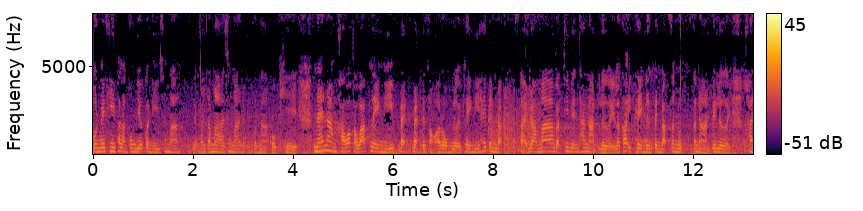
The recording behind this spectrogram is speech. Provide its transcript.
บนเวทีพลังคงเยอะกว่านี้ใช่ไหมเดี๋ยวมันจะมาใช่ไหมเดี๋ยวมันจะมาโอเค แนะนำเขาอะค่ะว่าเพลงนี้แบ่งแบ่งเป็นสองอารมณ์เลย เพลงนี้ให้เป็นแบบสายดราม่าแบบที่เบนถนัดเลย แล้วก็อีกเพลงหนึ่งเป็นแบบสนุกสนานไปเลยคราว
